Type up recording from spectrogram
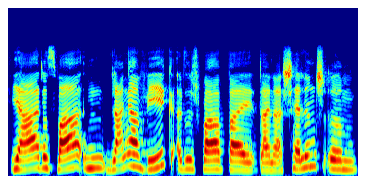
Ja, das war ein langer Weg. Also ich war bei deiner Challenge ähm,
